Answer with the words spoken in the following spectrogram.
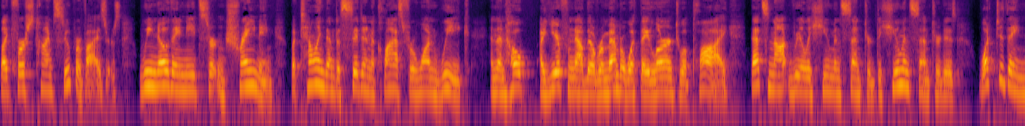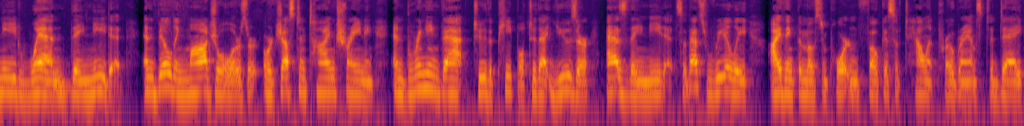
like first time supervisors. We know they need certain training, but telling them to sit in a class for one week and then hope a year from now they'll remember what they learned to apply, that's not really human centered. The human centered is what do they need when they need it? And building modules or, or just in time training and bringing that to the people, to that user as they need it. So that's really, I think, the most important focus of talent programs today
